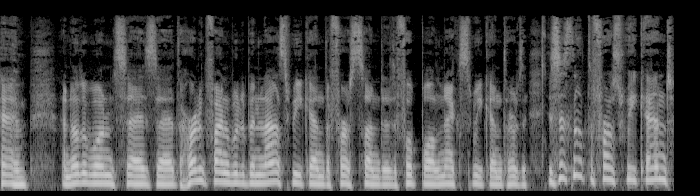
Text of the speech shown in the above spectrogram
um, another one says uh, the hurling final would have been last weekend, the first Sunday, the football next weekend, Thursday. Is this not the first weekend?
